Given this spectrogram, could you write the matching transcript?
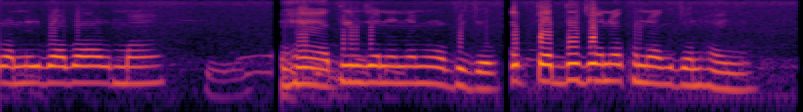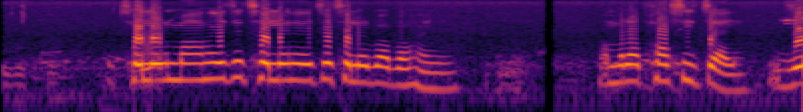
রনির বাবা আর মা। হ্যাঁ তিনজনের নামে অভিযোগ। তার দুজন এখন একজন হয়নি। ছেলের মা হয়েছে ছেলে হয়েছে ছেলের বাবা হয়নি। আমরা ফাঁসি চাই। যে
